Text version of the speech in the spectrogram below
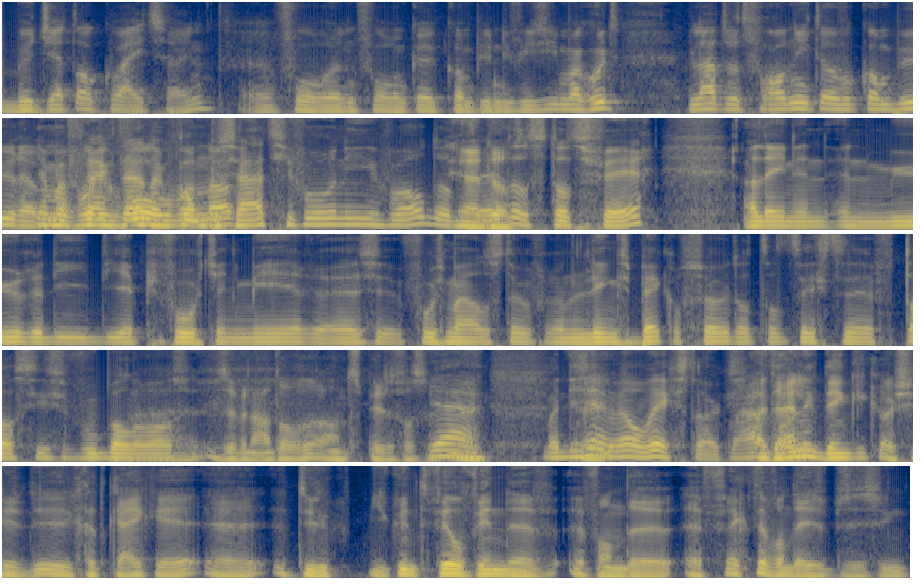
budget al kwijt zijn eh, voor een, voor een keukenkampioen-divisie. Maar goed, laten we het vooral niet over Cambuur hebben. Ja, maar voor de vraag daar een compensatie voor in ieder geval. Dat, Ja, eh, dat- dat. is, dat is fair. Alleen een, een muren, die, die heb je volgend jaar niet meer. Eh, ze- volgens mij hadden ze het over een linksback of zo. Dat dat echt een fantastische voetballer was. Ja, ze hebben een aantal aantal spelers vast. Ja, Nee. maar die zijn wel weg straks. maar- Uiteindelijk denk ik, als je gaat kijken, eh, natuurlijk, je kunt veel vinden van de effecten van deze beslissing.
